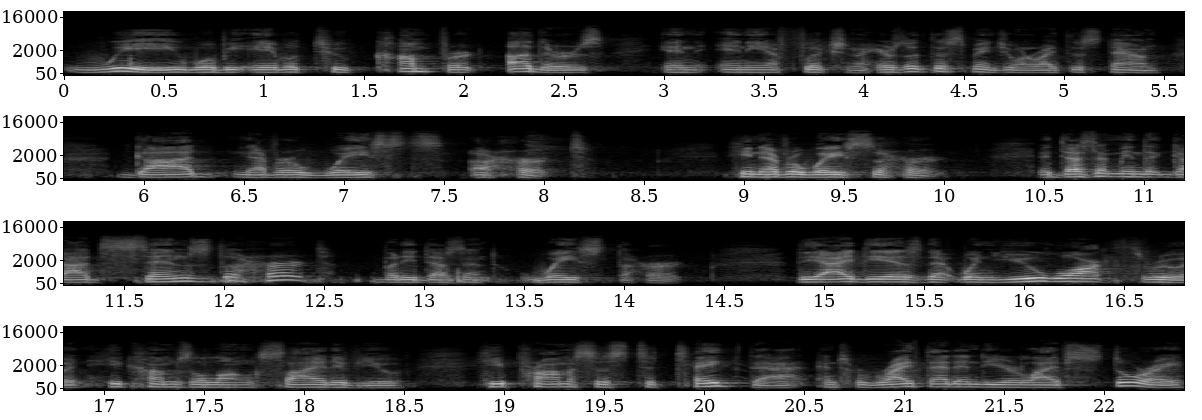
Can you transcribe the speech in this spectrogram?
we will be able to comfort others in any affliction. Now, here's what this means. You want to write this down. God never wastes a hurt, He never wastes a hurt. It doesn't mean that God sends the hurt, but he doesn't waste the hurt. The idea is that when you walk through it, he comes alongside of you. He promises to take that and to write that into your life story,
